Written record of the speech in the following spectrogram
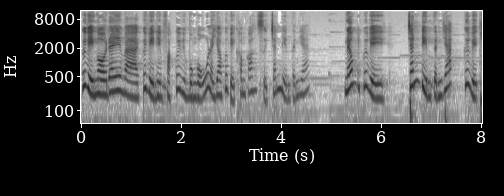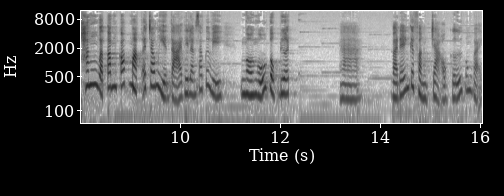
Quý vị ngồi đây và quý vị niệm phật, quý vị buồn ngủ là do quý vị không có sự chánh niệm tỉnh giác. Nếu quý vị chánh niệm tỉnh giác, quý vị thân và tâm có mặt ở trong hiện tại thì làm sao quý vị ngồi ngủ gục được? À và đến cái phần trạo cử cũng vậy.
